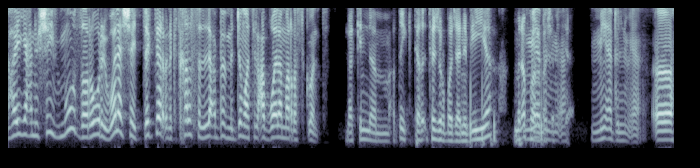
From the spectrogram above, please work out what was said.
هاي يعني شيء مو ضروري ولا شيء. تقدر إنك تخلص اللعبة من دون ما تلعب ولا مرة Gwent لكنه معطيك تج- تجربة جانبية من أفضل ما 100%. شفتها. 100% أه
